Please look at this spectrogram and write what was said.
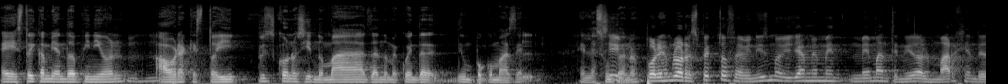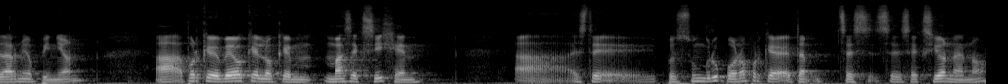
eh, estoy cambiando de opinión Ujú. ahora que estoy pues, conociendo más, dándome cuenta de un poco más del el asunto, sí, ¿no? Por ejemplo, respecto a feminismo, yo ya me, he mantenido al margen de dar mi opinión. ah, porque veo que lo que más exigen a este, pues un grupo, ¿no? Porque se, se secciona, ¿no?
